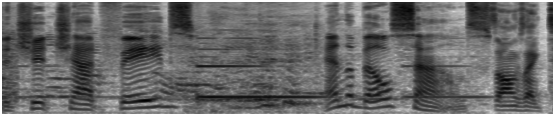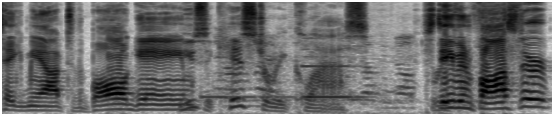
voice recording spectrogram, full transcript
the chit chat fades, and the bell sounds. Songs like Take Me Out to the Ball Game. Music history class. Stephen Foster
